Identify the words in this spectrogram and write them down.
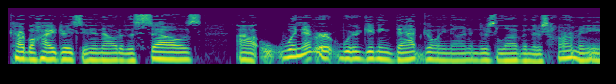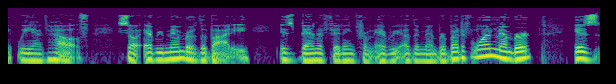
carbohydrates in and out of the cells. Uh, whenever we're getting that going on and there's love and there's harmony, we have health. So every member of the body is benefiting from every other member. But if one member is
